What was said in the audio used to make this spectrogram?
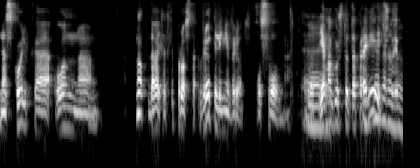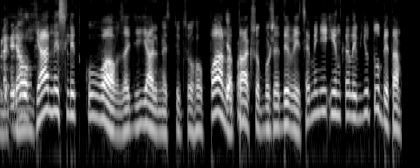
насколько он, э, ну, давайте так просто, врет или не врет, условно. Вот. Э, Я могу что-то проверить, Я что я зрозумів. проверял. Я не слідкував за діяльністю цього пана Я понял. так, щоб уже дивитися. Мені інколи в Ютубі там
